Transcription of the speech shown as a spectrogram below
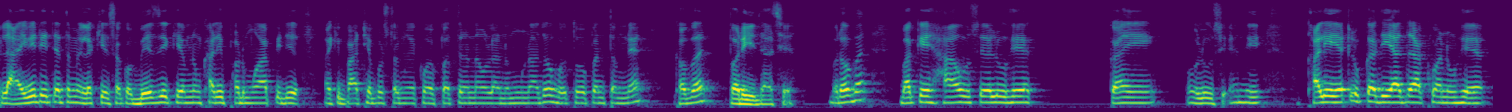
એટલે આવી રીતે તમે લખી શકો. બેઝિક એમને ખાલી ફળમો આપી દે. બાકી પાઠ્યપુસ્તકનું એક પત્રના ઓલા નમૂના જો તો પણ તમને ખબર પડી જશે. બરાબર? બાકી હાવ સહેલું છે કંઈ ઓલું છે નહીં. ખાલી એટલું જ યાદ રાખવાનું છે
